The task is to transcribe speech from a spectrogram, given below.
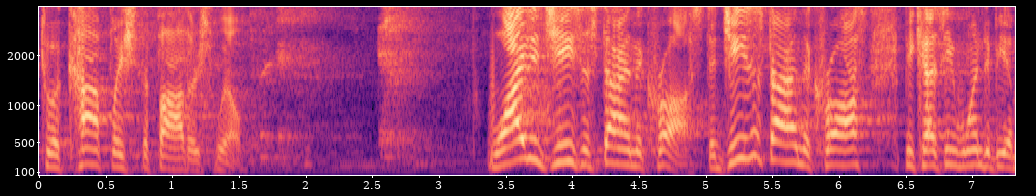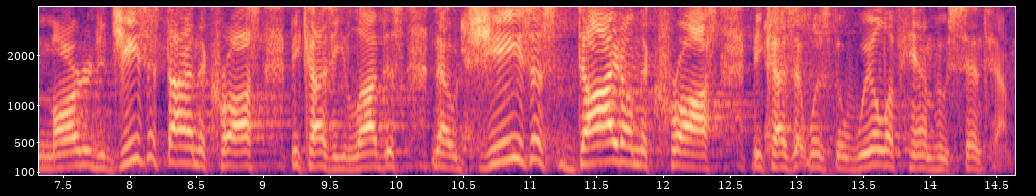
to accomplish the Father's will. Why did Jesus die on the cross? Did Jesus die on the cross because he wanted to be a martyr? Did Jesus die on the cross because he loved us? No, Jesus died on the cross because it was the will of him who sent him.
